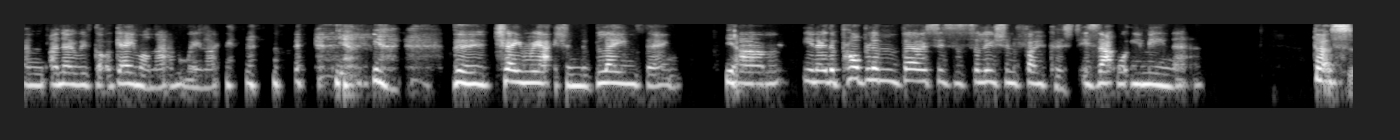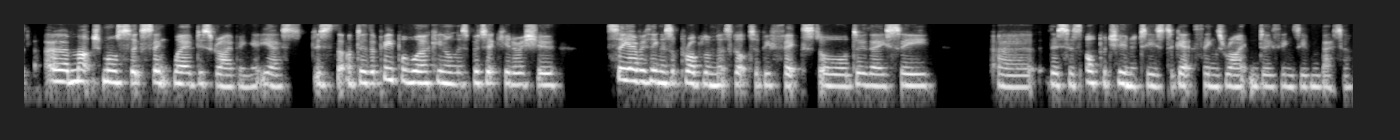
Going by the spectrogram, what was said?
and I know we've got a game on that, haven't we? Like yeah. the chain reaction, the blame thing. Yeah. Um, you know, the problem versus the solution focused. Is that what you mean there? that's a much more succinct way of describing it. Yes, is that, do the people working on this particular issue see everything as a problem that's got to be fixed, or do they see uh, this as opportunities to get things right and do things even better?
